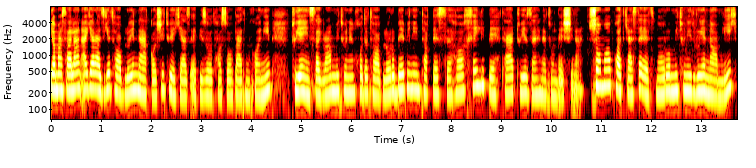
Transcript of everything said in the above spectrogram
یا مثلا اگر از یه تابلوی نقاشی توی یکی از اپیزودها صحبت می‌کنیم توی اینستاگرام می‌تونین خود تابلو رو ببینین تا قصه ها خیلی بهتر توی ذهنتون بشینن. شما پادکست اتنو رو می‌تونید روی ناملیک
